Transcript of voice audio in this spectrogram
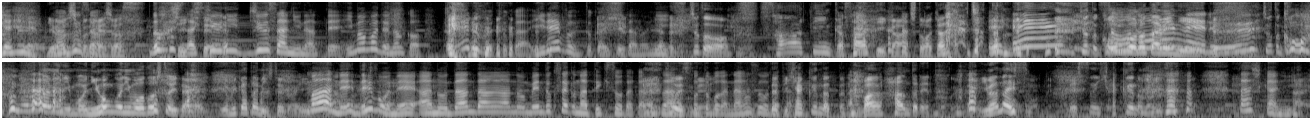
いやいやよろしくお願いします。どうした？急に13になって今までなんか 12とか11とか言ってたのに。ちょっと13か30かちょっとわからなくなっちゃったえんで、ちょっと今後のためにちょっと今後のためにもう日本語に戻しといた読み方にしといた方がいいまあねでもねあのだんだんあの面倒くさくなってきそうだからさ、ね。言葉が長そうだってだから100になったら100とか言わないですもんね。レッスン100のがいいですよね、確かに、はい、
